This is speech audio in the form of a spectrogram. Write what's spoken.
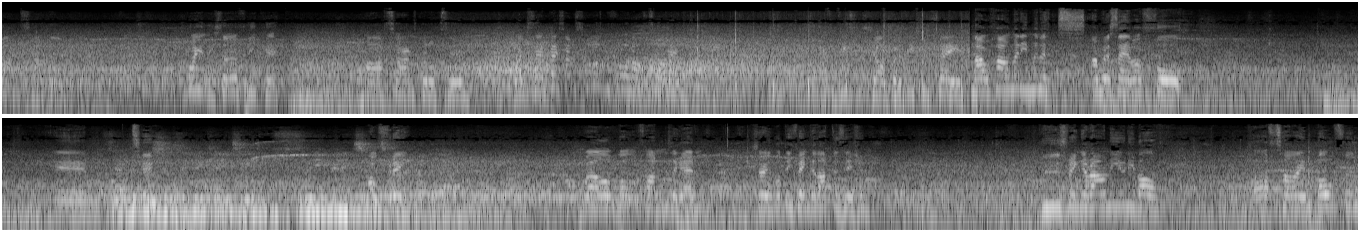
Bad tackle. Rightly so, free kick. Half time's gone up soon. Like I said, best time scored before half time. A decent shot, but a decent save. Now, how many minutes? I'm going to say about four. Um, two? Oh, three. Well, Bolton fans again. Show you what they think of that decision. Blues ring around the Uniball. Half time, Bolton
